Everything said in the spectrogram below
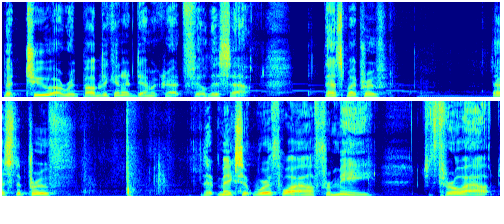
but two, a Republican and a Democrat, fill this out. That's my proof. That's the proof that makes it worthwhile for me to throw out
